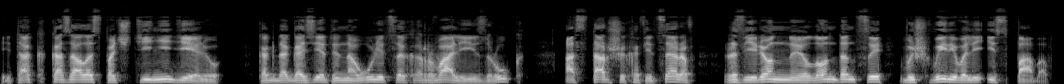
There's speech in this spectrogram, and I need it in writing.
и так казалось почти неделю, когда газеты на улицах рвали из рук, а старших офицеров разъяренные лондонцы вышвыривали из пабов.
